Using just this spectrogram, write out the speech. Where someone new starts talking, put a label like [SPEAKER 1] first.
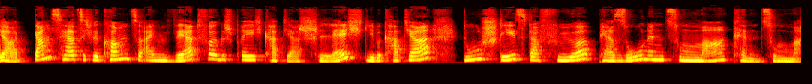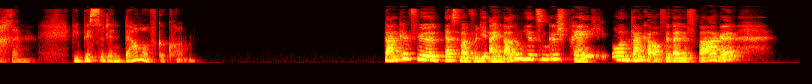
[SPEAKER 1] Ja, ganz herzlich willkommen zu einem wertvollen Gespräch. Katja Schlecht, liebe Katja, du stehst dafür, Personen zu Marken zu machen. Wie bist du denn darauf gekommen?
[SPEAKER 2] Danke für erstmal für die Einladung hier zum Gespräch ja. und danke auch für deine Frage.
